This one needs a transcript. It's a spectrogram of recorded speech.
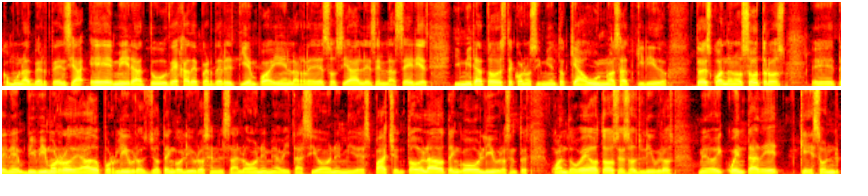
como una advertencia, eh, mira tú, deja de perder el tiempo ahí en las redes sociales, en las series, y mira todo este conocimiento que aún no has adquirido. Entonces, cuando nosotros eh, vivimos rodeados por libros, yo tengo libros en el salón, en mi habitación, en mi despacho, en todo lado tengo libros. Entonces, cuando veo todos esos libros, me doy cuenta de que son,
